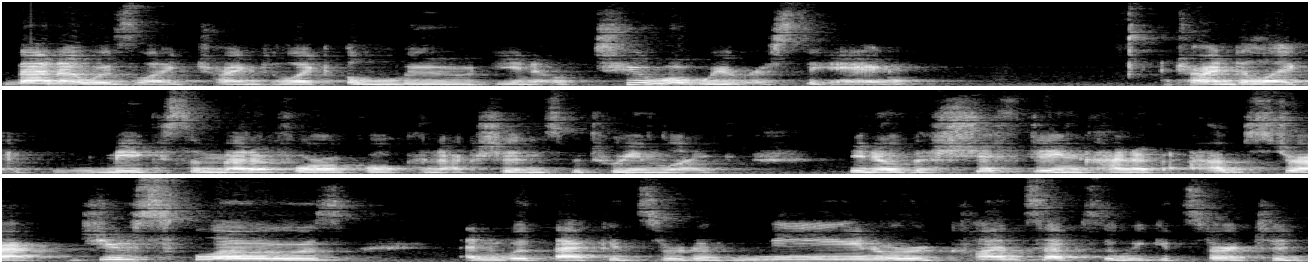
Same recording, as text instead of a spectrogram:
then I was like trying to like allude, you know, to what we were seeing, trying to like make some metaphorical connections between like, you know, the shifting kind of abstract juice flows and what that could sort of mean or concepts that we could start to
